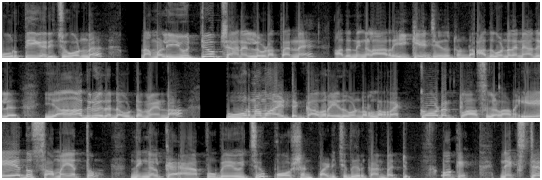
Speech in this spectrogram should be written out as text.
പൂർത്തീകരിച്ചുകൊണ്ട് നമ്മൾ യൂട്യൂബ് ചാനലിലൂടെ തന്നെ അത് നിങ്ങൾ അറിയിക്കുകയും ചെയ്തിട്ടുണ്ട്. അതുകൊണ്ട് തന്നെ അതിൽ യാതൊരുവിധ ഡൗട്ടും വേണ്ട. പൂർണമായിട്ടും കവർ ചെയ്തുകൊണ്ടുള്ള റെക്കോർഡഡ് ക്ലാസ്സുകളാണ് ഏത് സമയത്തും നിങ്ങൾക്ക് ആപ്പ് ഉപയോഗിച്ച് പോർഷൻ പഠിച്ചു തീർക്കാൻ പറ്റും. ഓക്കെ നെക്സ്റ്റ്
